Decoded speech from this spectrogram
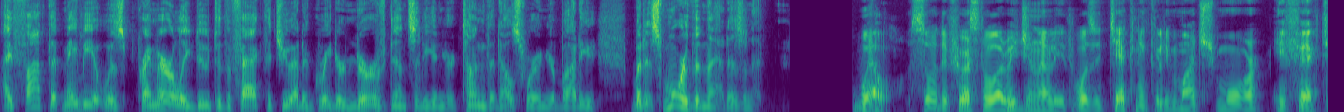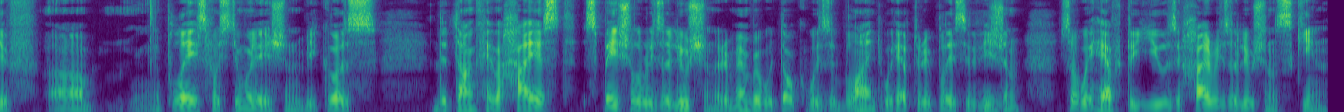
I thought that maybe it was primarily due to the fact that you had a greater nerve density in your tongue than elsewhere in your body, but it's more than that, isn't it? Well, so the first of all, originally it was a technically much more effective uh, place for stimulation because the tongue have a highest spatial resolution. Remember, we talk with the blind, we have to replace a vision, so we have to use a high resolution skin.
